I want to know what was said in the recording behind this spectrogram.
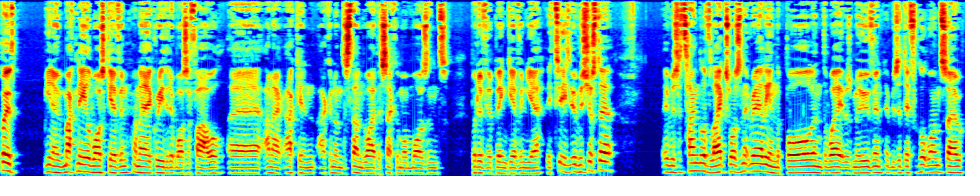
both you know McNeil was given, and I agree that it was a foul, uh, and I, I, can I can understand why the second one wasn't. But if it had been given, yeah, it, it, it was just a it was a tangle of legs, wasn't it? Really, and the ball and the way it was moving, it was a difficult one. So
